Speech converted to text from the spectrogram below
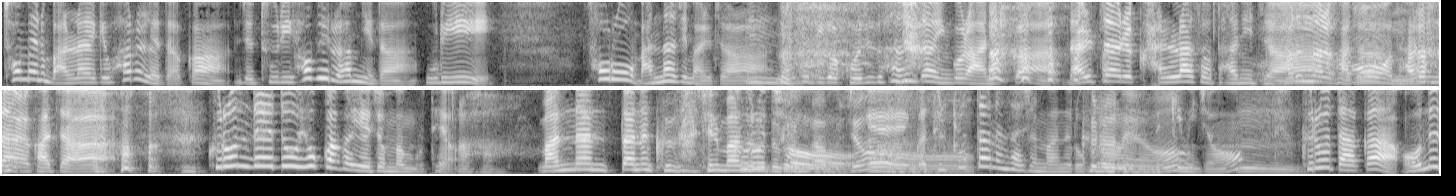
처음에는 말라에게 화를 내다가 이제 둘이 협의를 합니다. 우리 서로 만나지 말자. 음. 너도 네가 거짓 환자인 걸 아니까 날짜를 갈라서 다니자. 다른 날 가자. 어, 다른 날 가자. 그런데도 효과가 예전만 못해요. 아하. 만났다는 그 사실만으로도 그렇죠. 그런가 보죠. 예, 그러니까 어. 들켰다는 사실만으로 그러네요. 그런 느낌이죠. 음. 그러다가 어느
